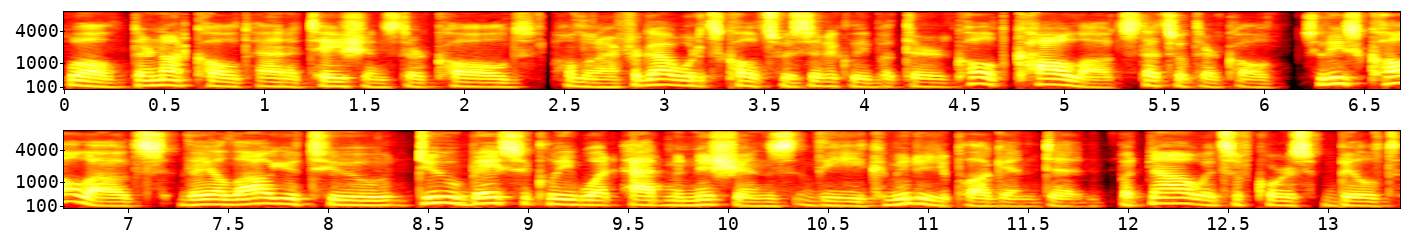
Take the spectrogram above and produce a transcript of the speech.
well, they're not called annotations. They're called, hold on, I forgot what it's called specifically, but they're called callouts. That's what they're called. So these callouts, they allow you to do basically what admonitions the community plugin did. But now it's, of course, built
